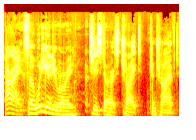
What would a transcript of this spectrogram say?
All right, so what are you going to do, Rory? Two stars, trite, contrived.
